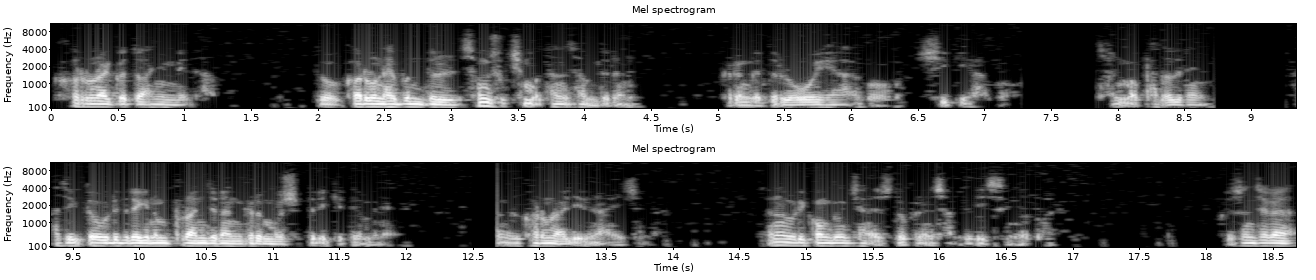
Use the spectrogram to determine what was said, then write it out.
거론할 것도 아닙니다. 또 거론해본들 성숙치 못한 사람들은 그런 것들을 오해하고 시기하고 잘못 받아들이는 아직도 우리들에게는 불완전한 그런 모습들이 있기 때문에 그걸 거론할 일은 아니지만 저는 우리 공동체 안에서도 그런 사람들이 있은 걸 봐요. 그것은 제가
